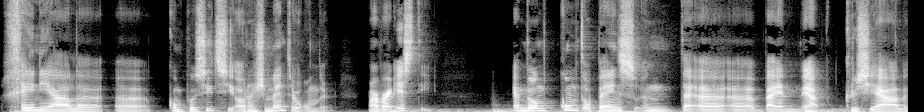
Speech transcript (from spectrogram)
geniale eh, compositie, arrangement eronder. Maar waar is die? En dan komt opeens een, eh, eh, bij een ja, cruciale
